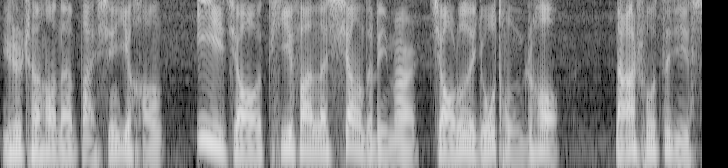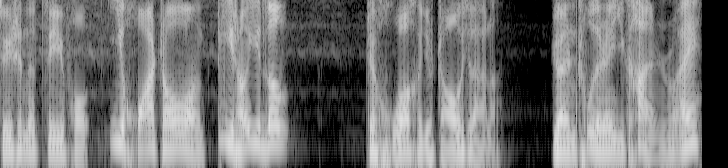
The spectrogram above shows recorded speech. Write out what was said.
于是陈浩南把心一横，一脚踢翻了巷子里面角落的油桶之后，拿出自己随身的 Zippo，一划着往地上一扔，这火可就着起来了。远处的人一看，说：“哎，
